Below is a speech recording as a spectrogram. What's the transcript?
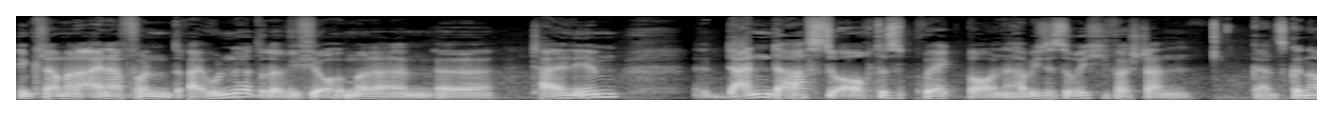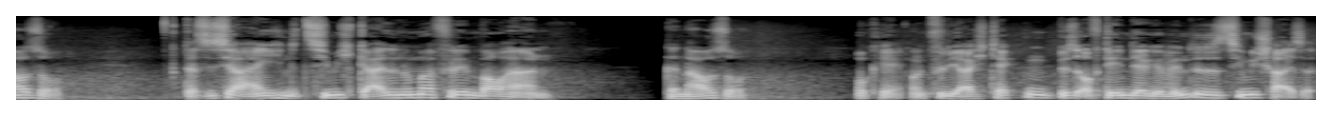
in Klammern einer von 300 oder wie viel auch immer dann äh, teilnehmen, dann darfst du auch das Projekt bauen. Habe ich das so richtig verstanden? Ganz genau so. Das ist ja eigentlich eine ziemlich geile Nummer für den Bauherrn. Genauso. Okay, und für die Architekten, bis auf den, der gewinnt, ist es ziemlich scheiße.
